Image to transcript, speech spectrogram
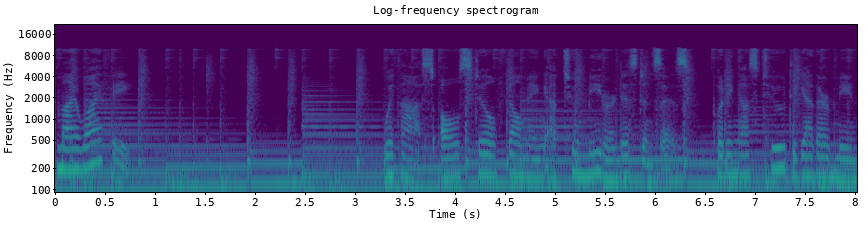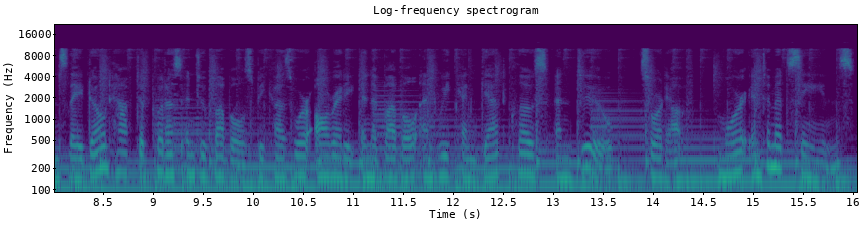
My wifey. With us all still filming at 2 meter distances, putting us two together means they don't have to put us into bubbles because we're already in a bubble and we can get close and do, sort of, more intimate scenes.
